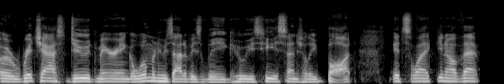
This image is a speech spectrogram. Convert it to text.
a rich ass dude marrying a woman who's out of his league, who he's, he essentially bought. It's like you know that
